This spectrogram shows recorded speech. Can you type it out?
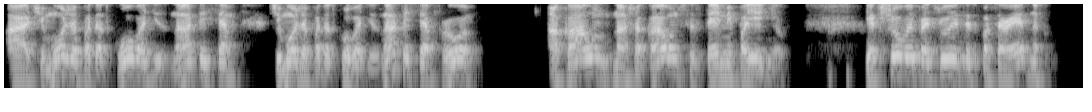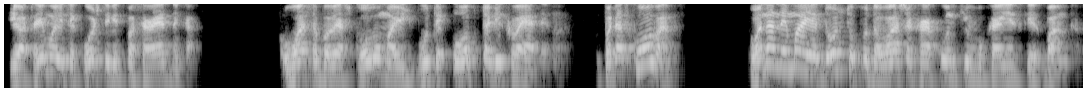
А чи може податкова дізнатися, чи може податкова дізнатися про аккаунт, наш аккаунт в системі Payoneer? Якщо ви працюєте з посередником і отримуєте кошти від посередника, у вас обов'язково мають бути оптові кведи. Податкова вона не має доступу до ваших рахунків в українських банках.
